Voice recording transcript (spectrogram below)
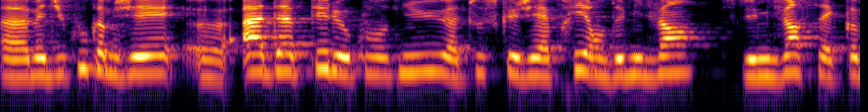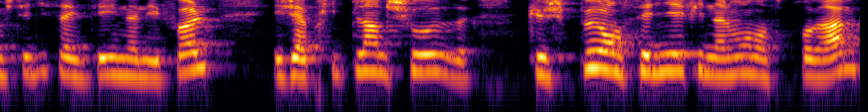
mais du coup, comme j'ai adapté le contenu à tout ce que j'ai appris en 2020, parce que 2020, ça, comme je t'ai dit, ça a été une année folle et j'ai appris plein de choses que je peux enseigner finalement dans ce programme.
